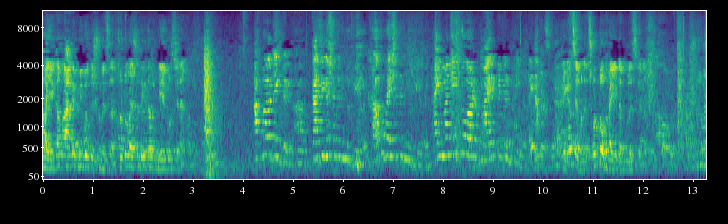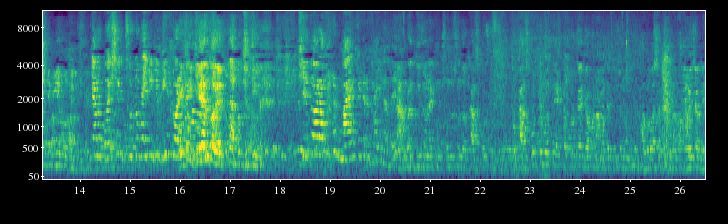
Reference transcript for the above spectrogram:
ভাই এটা আমরা আগের ভিডিওতে শুনেছিলাম। ছোট ভাইয়ের সাথে কিন্তু বিয়ে করছেন এখন? আপনারা দেখবেন কাজিনের সাথে কিন্তু বিয়ে হবে খালাতো ভাইয়ের সাথে কিন্তু বিয়ে হবে ভাই মানে তো আর মায়ের পেটের ভাই না তাই না? ঠিক আছে মানে ছোট ভাই এটা বলেছিলেন আপনি। কেন বয়সে ছোট ভাইকে কি বিয়ে করে ক্লিয়ার করেন? আপনি। সে তো আর আমার মায়ের পেটের ভাই না তাই আমরা দুজন এখন সুন্দর সুন্দর কাজ করতেছি। তো কাজ করতে করতে একটা পর্যায়ে যখন আমাদের দুজনের মধ্যে ভালোবাসা হয়ে যাবে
